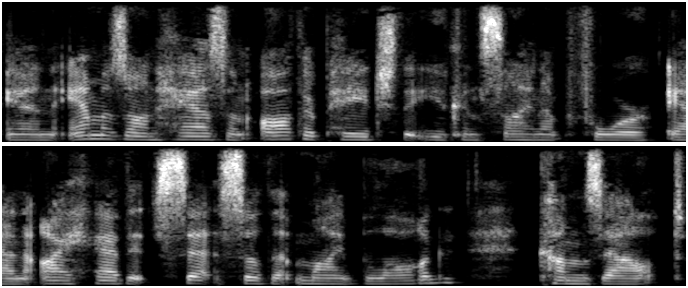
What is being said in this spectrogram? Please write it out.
and Amazon has an author page that you can sign up for, and I have it set so that my blog comes out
